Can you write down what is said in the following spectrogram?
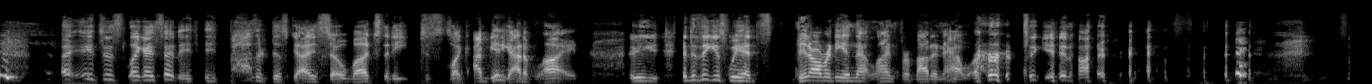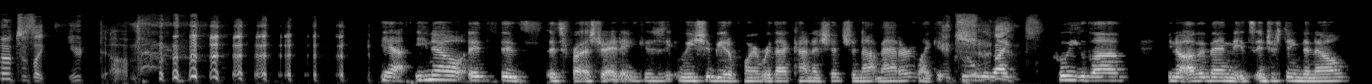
it just like I said, it, it bothered this guy so much that he just like I'm getting out of line. I mean, and the thing is, we had been already in that line for about an hour to get an autograph. So it's just like you're dumb. yeah, you know, it's it's it's frustrating because we should be at a point where that kind of shit should not matter. Like It who you like, who you love, you know, other than it's interesting to know.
